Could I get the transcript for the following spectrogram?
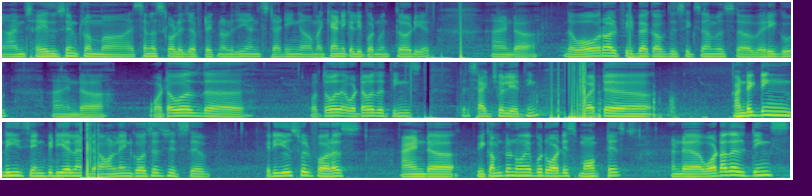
I'm Syed Hussain from uh, SNS College of Technology and studying uh, mechanical department third year. And uh, the overall feedback of this exam is uh, very good. And uh, whatever the whatever the, whatever the things that's actually a thing. But uh, conducting these NPTEL and online courses is very useful for us. And we come to know about what is mock test and what are the things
